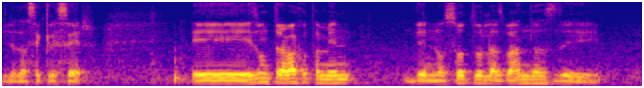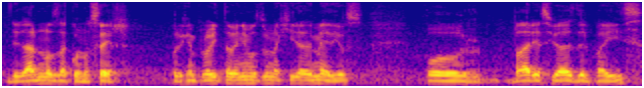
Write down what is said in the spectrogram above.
y las hace crecer. Eh, es un trabajo también de nosotros las bandas de, de, darnos a conocer. Por ejemplo, ahorita venimos de una gira de medios por varias ciudades del país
